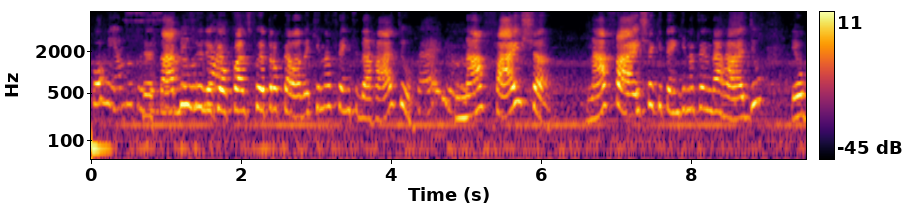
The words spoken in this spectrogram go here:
correndo. Tá Você sabe, Júlia, que eu quase fui atropelada aqui na frente da rádio? Sério? Na faixa, na faixa que tem aqui na frente da rádio. Eu,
